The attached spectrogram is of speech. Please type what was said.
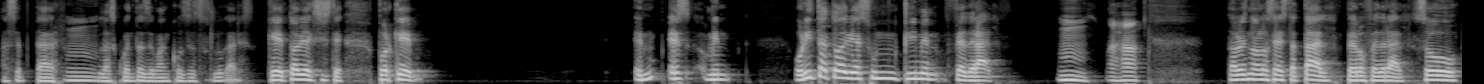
aceptar Mm, las cuentas de bancos de esos lugares, que todavía existe, porque en- es, I mean, ahorita todavía es un crimen federal. mm, ajá. Tal vez no lo sea estatal, pero federal. So,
